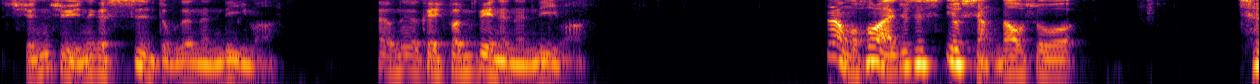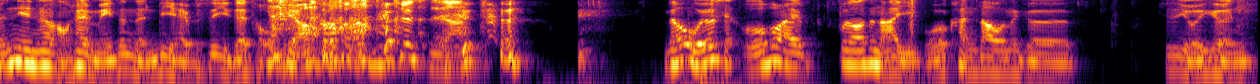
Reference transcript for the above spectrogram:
选举那个试读的能力吗？还有那个可以分辨的能力吗？但我后来就是又想到说，成年人好像也没这能力，还不是一直在投票。确实啊，然后我又想，我后来不知道是哪里，我又看到那个，就是有一个人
